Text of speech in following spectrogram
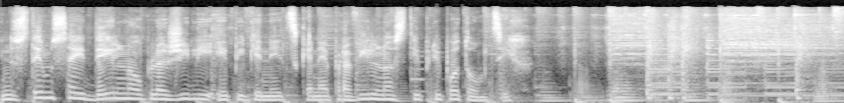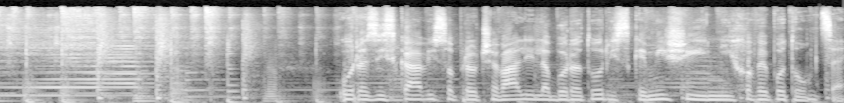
in s tem vsej delno oblažili epigenetske nepravilnosti pri potomcih. V raziskavi so preučevali laboratorijske miši in njihove potomce.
